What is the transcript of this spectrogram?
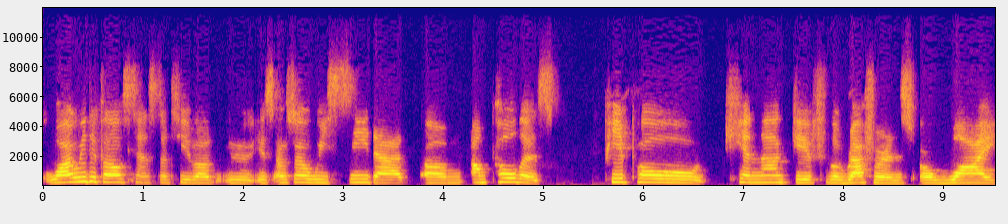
why we develop Sense.tw is also we see that um, on Polis, people cannot give the reference or why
